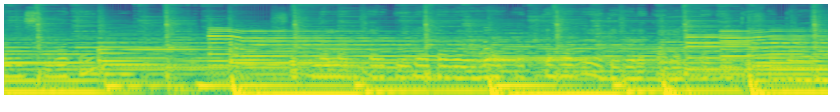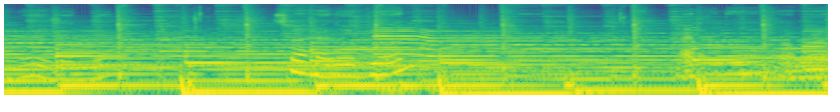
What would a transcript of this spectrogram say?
মতো শুকনো লঙ্কার গুঁড়োটা ব্যবহার করতে হবে, এতে করে কালারটা কত সুন্দর আসবে এই জন্য। সো হ্যালো এভরিওয়ান এখনও আমার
